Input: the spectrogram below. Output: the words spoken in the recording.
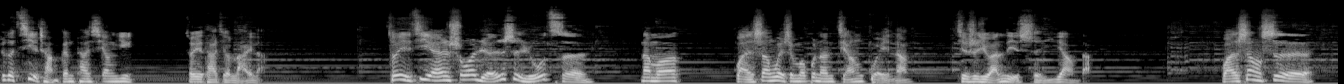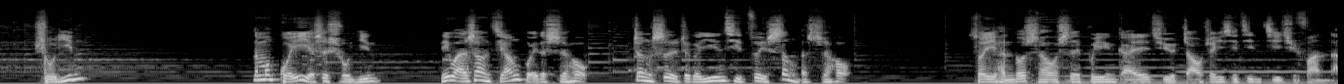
这个气场跟他相应，所以他就来了。所以既然说人是如此，那么晚上为什么不能讲鬼呢？其实原理是一样的。晚上是属阴，那么鬼也是属阴。你晚上讲鬼的时候，正是这个阴气最盛的时候，所以很多时候是不应该去招这一些禁忌去犯的。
